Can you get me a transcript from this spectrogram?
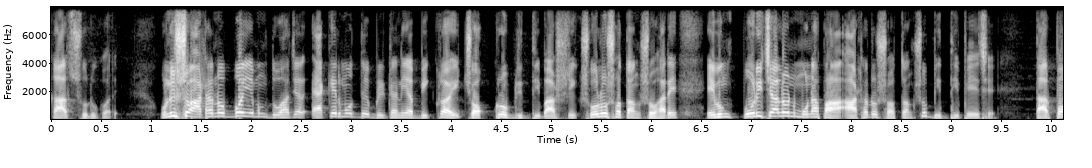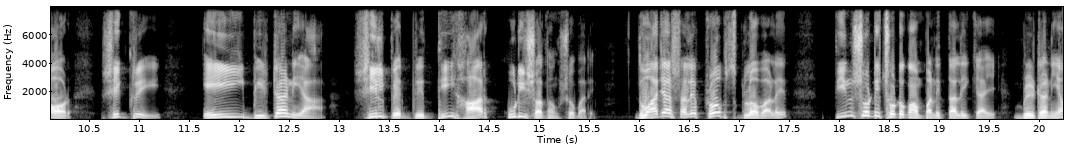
কাজ শুরু করে। উনিশশো আটানব্বই এবং দু হাজার একের মধ্যে ব্রিটানিয়া বিক্রয় চক্র বৃদ্ধি বার্ষিক ষোলো শতাংশ হারে এবং পরিচালন মুনাফা আঠারো শতাংশ বৃদ্ধি পেয়েছে। তারপর শীঘ্রই এই ব্রিটানিয়া শিল্পের বৃদ্ধি হার কুড়ি শতাংশ বাড়ে। দু হাজার সালে ফ্রোবস গ্লোবালের তিনশোটি ছোট কোম্পানির তালিকায় ব্রিটানিয়া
